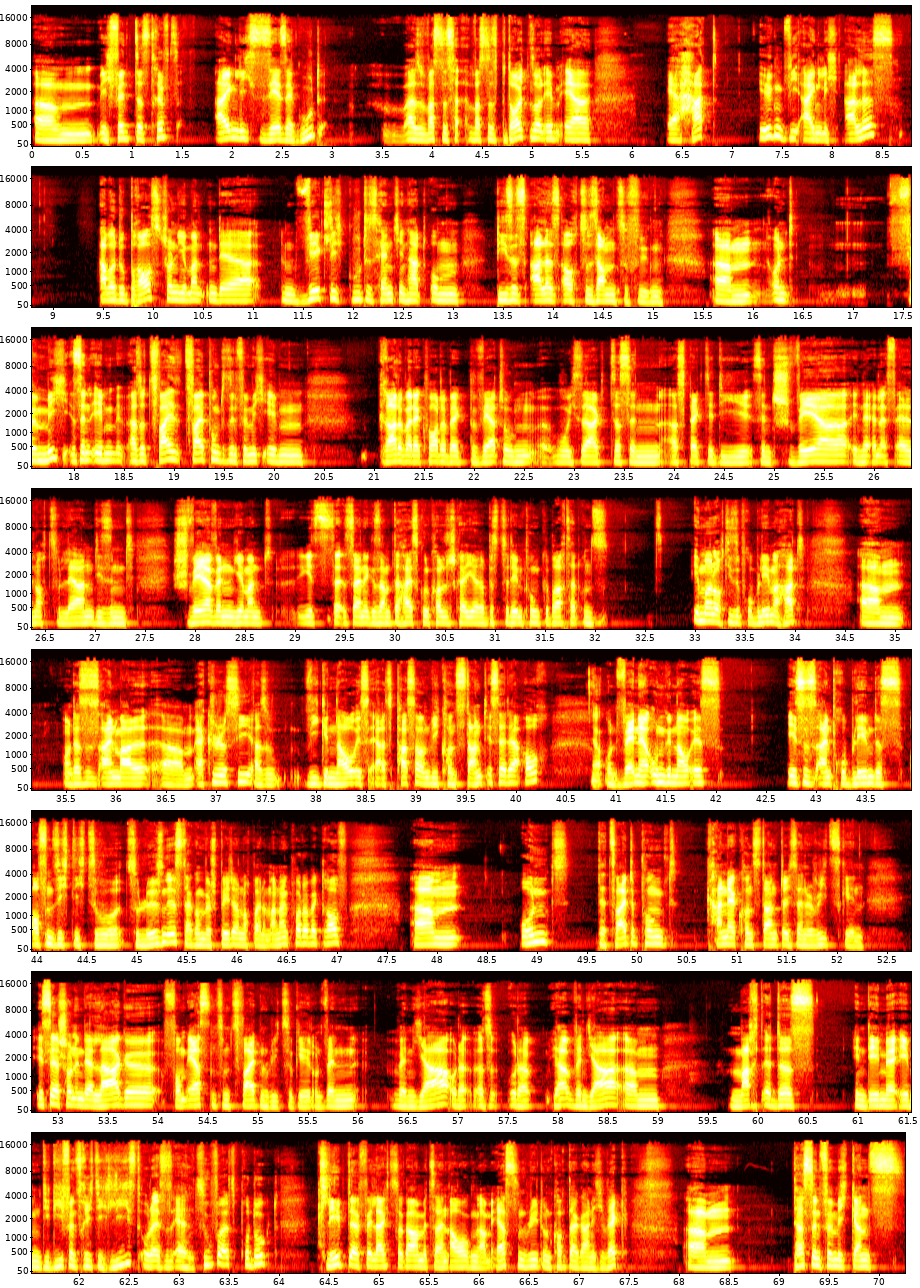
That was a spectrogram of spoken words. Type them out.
Ähm, ich finde, das trifft eigentlich sehr, sehr gut. Also was das, was das bedeuten soll, eben, er, er hat irgendwie eigentlich alles, aber du brauchst schon jemanden, der ein wirklich gutes Händchen hat, um dieses alles auch zusammenzufügen. Ähm, und für mich sind eben, also zwei, zwei Punkte sind für mich eben gerade bei der Quarterback-Bewertung, äh, wo ich sage, das sind Aspekte, die sind schwer in der NFL noch zu lernen. Die sind schwer, wenn jemand jetzt seine gesamte Highschool-College-Karriere bis zu dem Punkt gebracht hat und immer noch diese Probleme hat. Ähm, und das ist einmal ähm, Accuracy, also wie genau ist er als Passer und wie konstant ist er da auch. Ja. Und wenn er ungenau ist, ist es ein Problem, das offensichtlich zu, zu lösen ist. Da kommen wir später noch bei einem anderen Quarterback drauf. Ähm, und der zweite Punkt, kann er konstant durch seine Reads gehen? Ist er schon in der Lage, vom ersten zum zweiten Read zu gehen? Und wenn, wenn ja, oder, also, oder ja, wenn ja, ähm, macht er das, indem er eben die Defense richtig liest, oder ist es eher ein Zufallsprodukt? Klebt er vielleicht sogar mit seinen Augen am ersten Read und kommt da gar nicht weg? Ähm, das sind für mich ganz,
